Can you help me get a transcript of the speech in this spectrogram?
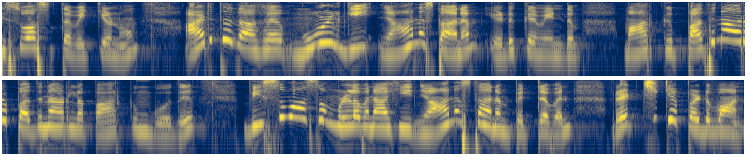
விசுவாசத்தை வைக்கணும். அடுத்ததாக மூழ்கி ஞானஸ்தானம் எடுக்க வேண்டும். மார்க்கு பதினாறு பதினாறில் பார்க்கும்போது விசுவாசம் உள்ளவனாகி ஞானஸ்தானம் பெற்றவன் ரட்சிக்கப்படுவான்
